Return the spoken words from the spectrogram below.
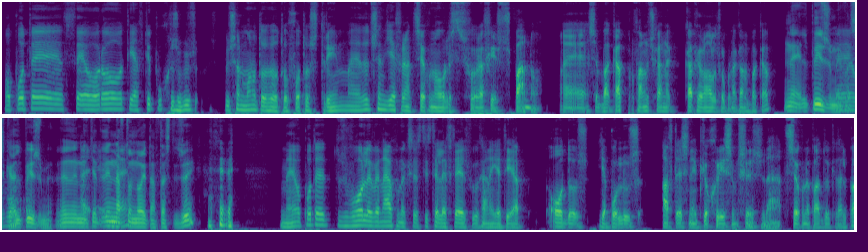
Οπότε θεωρώ ότι αυτοί που χρησιμοποιούσαν μόνο το, το photo stream ε, δεν τους ενδιαφέρει να τις έχουν όλες τις φωτογραφίες τους πάνω ε, σε backup. Προφανώς είχαν κάποιον άλλο τρόπο να κάνουν backup. Ναι, ελπίζουμε ε, βασικά. Εγώ... Ελπίζουμε. Δεν είναι, γιατί δεν είναι ναι. αυτονόητα αυτά στη ζωή. ναι, οπότε τους βόλευε να έχουν ξέρεις τις τελευταίες που είχαν, γιατί όντως για πολλούς αυτές είναι οι πιο χρήσιμες, να τις έχουν παντού κτλ.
